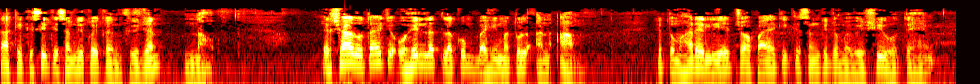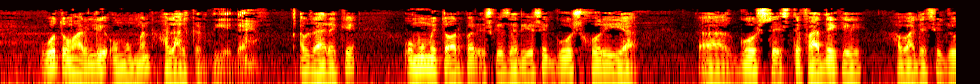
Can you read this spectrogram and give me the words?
ताकि किसी किस्म की कोई कन्फ्यूज़न न हो। इरशाद होता है कि ओहिल्लत लकुम बहीमतुल अनआम, कि तुम्हारे लिए चौपाए की किस्म के जो मवेशी होते हैं, वो तुम्हारे लिए उमूमन हलाल कर दिए गए हैं। अब ज़ाहिर है कि उमूमी तौर पर इसके ज़रिए से गोश्त खोरी या गोश्त से इस्तेफादे के हवाले से जो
